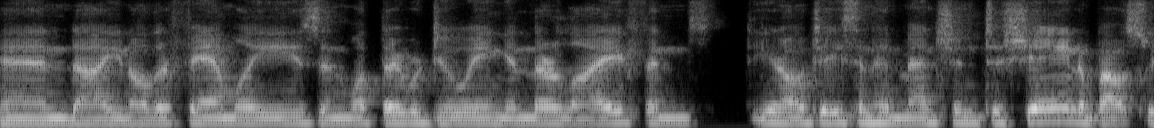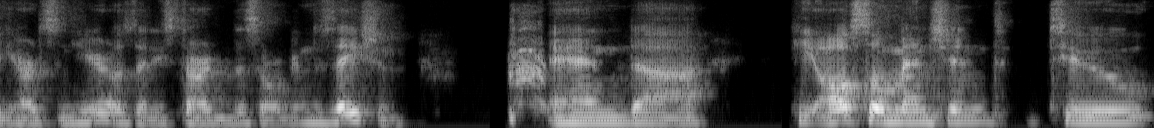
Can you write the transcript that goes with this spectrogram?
and uh, you know their families and what they were doing in their life. And you know, Jason had mentioned to Shane about Sweethearts and Heroes that he started this organization, and uh, he also mentioned to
